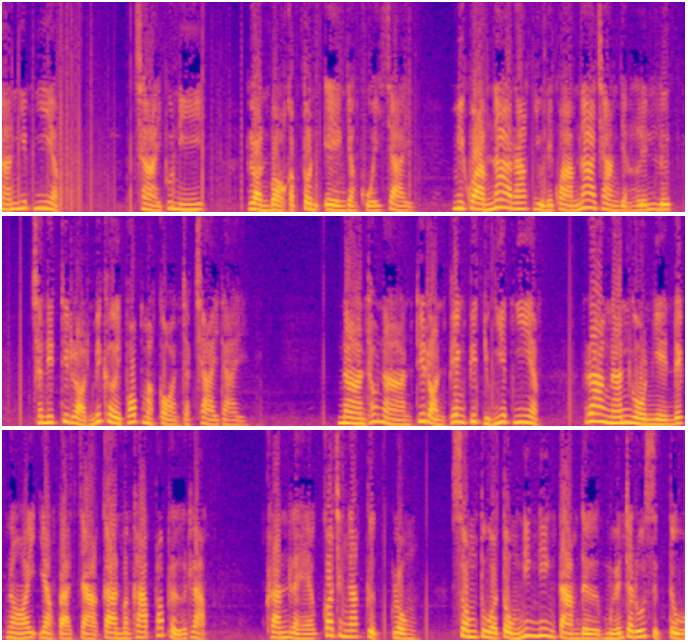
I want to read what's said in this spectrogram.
นั้นเงียบๆชายผู้นี้ หล่อนบอกกับตนเองอย่างขวยใจ มีความน่ารักอยู่ในความน่าชังอย่างเล้นลึก ชนิดที่หล่อนไม่เคยพบมาก่อนจากชายใด นานเท่านานที่หล่อนเพ่งพิษอยู่เงียบๆ ร่างนั้นโงนเงินเล็กน้อยอย่างปราศจากการบังคับเพราะเผลอหลับ ครั้นแล้วก็ชะงักกึกกลง ทรงตัวตรงนิ่งๆ ตามเดิมเหมือนจะรู้สึกตัว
